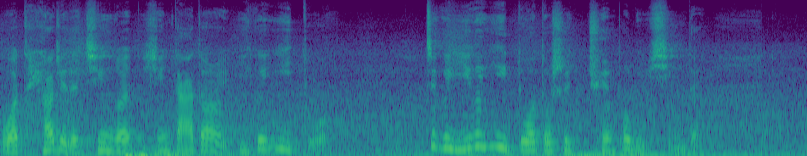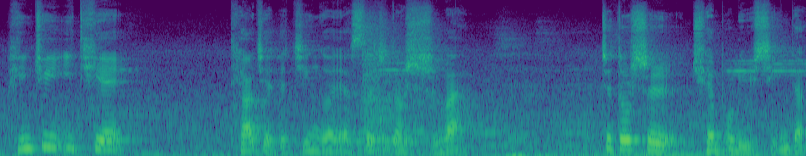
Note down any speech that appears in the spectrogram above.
我调解的金额已经达到了一个亿多，这个一个亿多都是全部履行的，平均一天。调解的金额要涉及到十万，这都是全部履行的。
